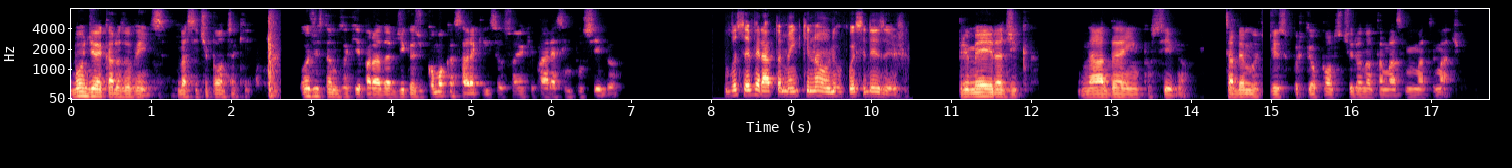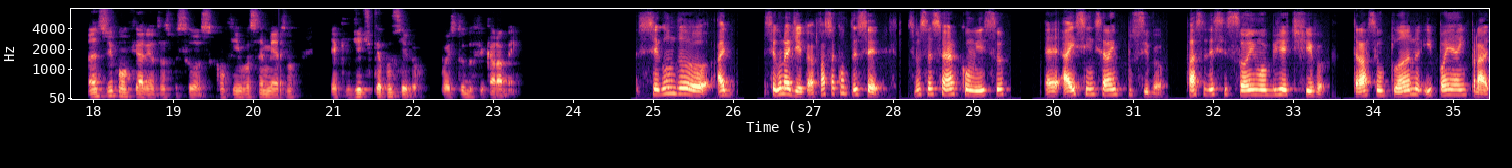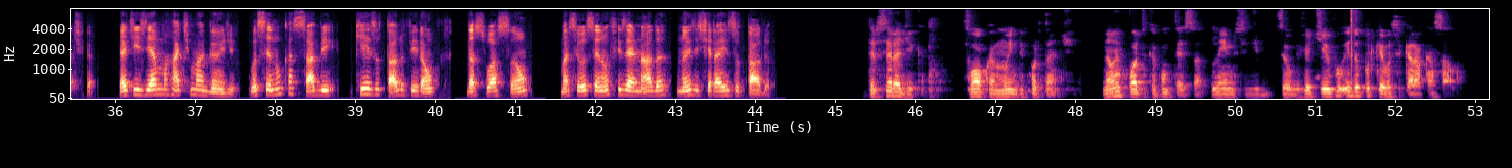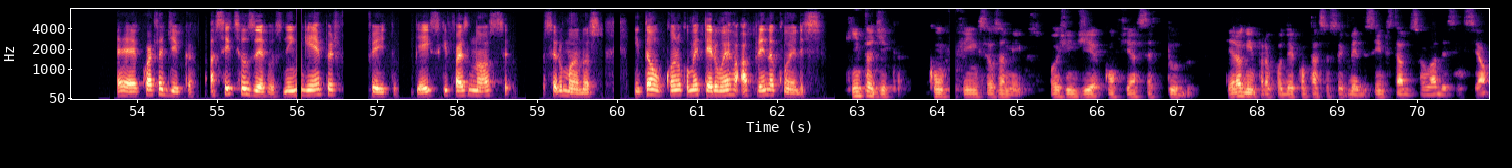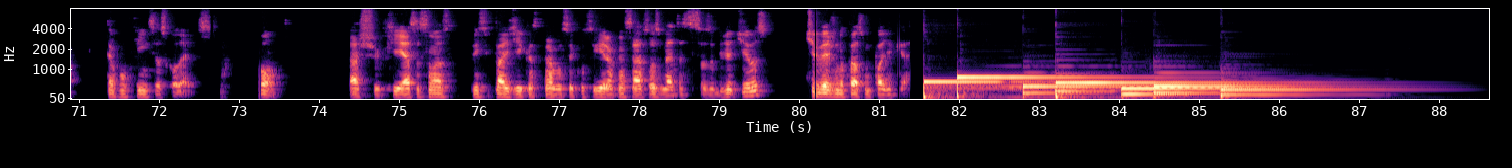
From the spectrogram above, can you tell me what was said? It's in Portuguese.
Bom dia, caros ouvintes. Bacite Pontos aqui. Hoje estamos aqui para dar dicas de como alcançar aquele seu sonho que parece impossível. Você verá também que não é o único com esse desejo. Primeira dica: nada é impossível. Sabemos disso porque o Pontos tirou nota máxima em matemática. Antes de confiar em outras pessoas, confie em você mesmo e acredite que é possível, pois tudo ficará bem. Segundo a segunda dica, faça acontecer. Se você sonhar com isso, é, aí sim será impossível. Faça desse sonho um objetivo, trace um plano e ponha em prática. Já dizia Mahatma Gandhi, você nunca sabe que resultado virão da sua ação, mas se você não fizer nada, não existirá resultado. Terceira dica: foco é muito importante. Não importa o que aconteça, lembre-se de seu objetivo e do porquê você quer alcançá-lo. É, quarta dica: aceite seus erros. Ninguém é perfeito. E é isso que faz nós ser, humanos. Então, quando cometer um erro, aprenda com eles. Quinta dica: confie em seus amigos. Hoje em dia, confiança é tudo. Ter alguém para poder contar seus segredos sempre estar do seu lado é essencial. Então, confie em seus colegas. Bom, acho que essas são as principais dicas para você conseguir alcançar suas metas e seus objetivos. Te vejo no próximo podcast.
